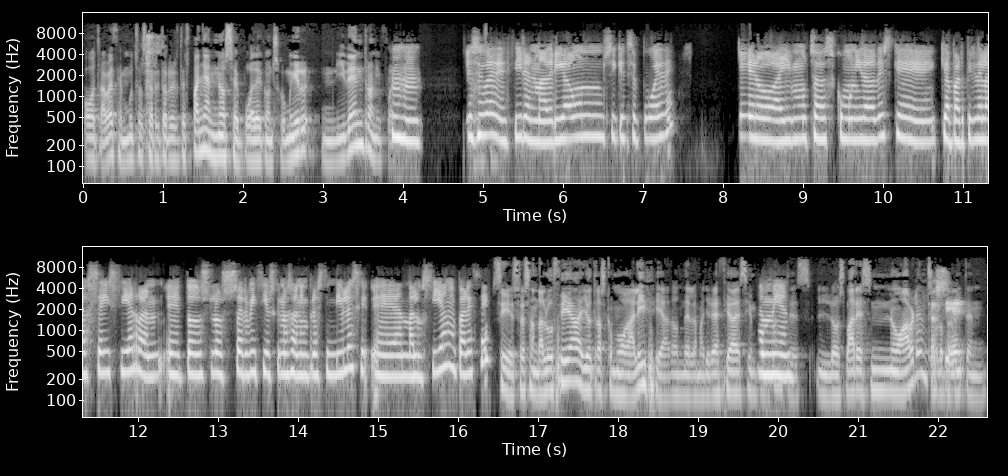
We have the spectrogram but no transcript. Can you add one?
otra vez en muchos territorios de España no se puede consumir ni dentro ni fuera. Ujú. Eso iba a decir, en Madrid aún sí que se puede, pero hay muchas comunidades que, que a partir de las seis cierran eh, todos los servicios que no sean imprescindibles. Eh, Andalucía, me parece. Sí, eso es Andalucía y otras como Galicia, donde la mayoría de ciudades También. importantes los bares no abren, solo permiten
